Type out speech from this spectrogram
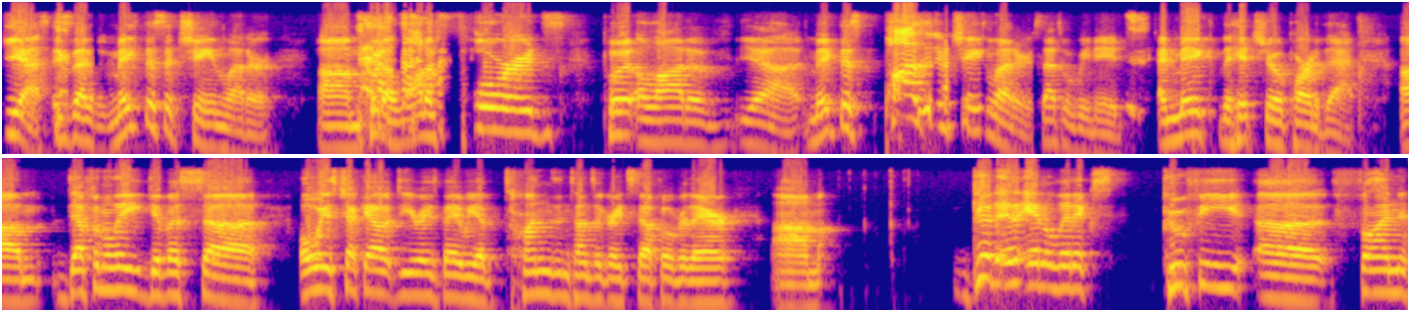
Yes, exactly. Make this a chain letter. Um, put a lot of forwards. Put a lot of yeah. Make this positive chain letters. That's what we need, and make the hit show part of that. Um, definitely give us. Uh, always check out D Rays Bay. We have tons and tons of great stuff over there. Um, good analytics, goofy, uh, fun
